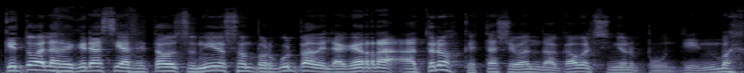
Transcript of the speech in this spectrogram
que todas las desgracias de Estados Unidos son por culpa de la guerra atroz que está llevando a cabo el señor Putin. Bueno.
